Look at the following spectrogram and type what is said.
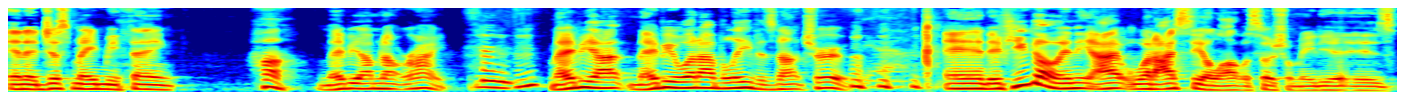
and it just made me think, huh, maybe I'm not right. Mm-hmm. Maybe I maybe what I believe is not true. And if you go any, I, what I see a lot with social media is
